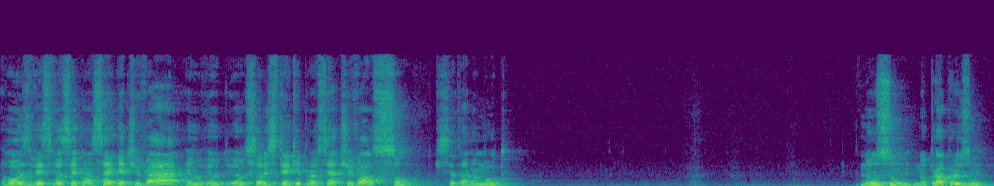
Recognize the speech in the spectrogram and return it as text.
Rose, vê se você consegue ativar. Eu, eu, eu solicitei aqui para você ativar o som, que você está no mudo. No Zoom, no próprio Zoom.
